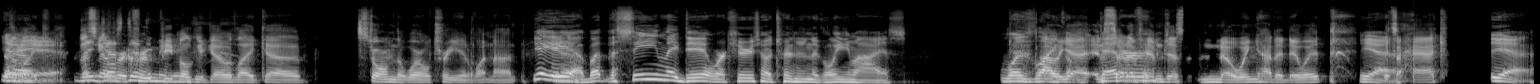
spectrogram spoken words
yeah, They're yeah, like, yeah, they Let's go just did the recruit people to go like uh storm the world tree and whatnot. yeah, yeah, Yeah. yeah. But the scene they did where Kirito turned into Gleam Eyes was like oh yeah, instead of him just knowing how to do it, yeah, it's a hack. Yeah.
